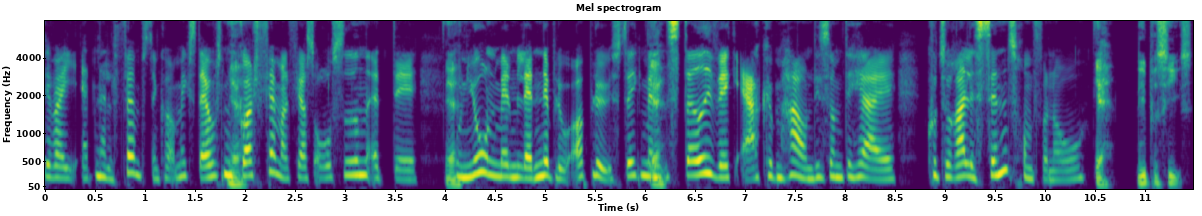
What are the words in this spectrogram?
det var i 1890, den kom. Ikke? Så det er jo sådan Ja. ja. godt 75 år siden, at øh, Ja. ja. unionen mellem landene blev opløst. Ikke? Men Ja. ja. stadigvæk er København ligesom det her øh, kulturelle centrum for Norge. Lige præcis.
